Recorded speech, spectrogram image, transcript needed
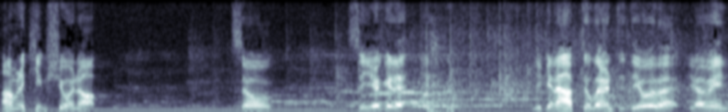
I'm going to keep showing up. So, so you're going to. You're going to have to learn to deal with it. You know what I mean?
